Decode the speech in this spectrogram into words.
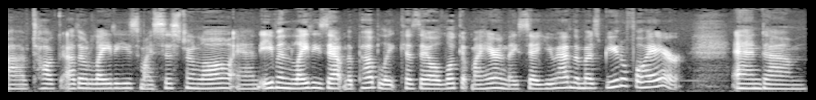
I've talked to other ladies, my sister-in-law, and even ladies out in the public because they'll look at my hair and they say, "You have the most beautiful hair," and um,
